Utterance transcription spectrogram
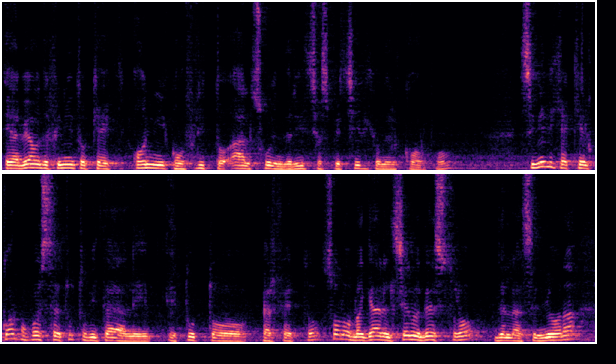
e abbiamo definito che ogni conflitto ha il suo indirizzo specifico nel corpo, significa che il corpo può essere tutto vitale e tutto perfetto, solo magari il seno destro della signora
